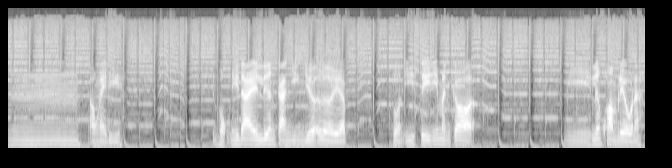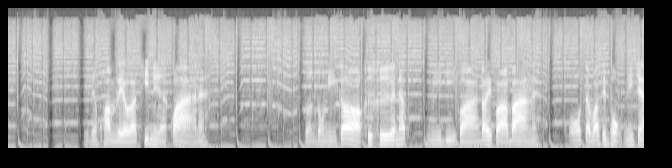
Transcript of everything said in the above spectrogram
อืม เอาไงดี16นี้ได้เรื่องการยิงเยอะเลยครับ ส่วน EC นี่มันก็ มีเรื่องความเร็วนะ มีเรื่องความเร็วที่เหนือกว่านะ ส่วนตรงนี้ก็คือคือกันครับ มีดีกว่าด้อยกว่าบ้างนะ โอ้แต่ว่า 16 นี่จะ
